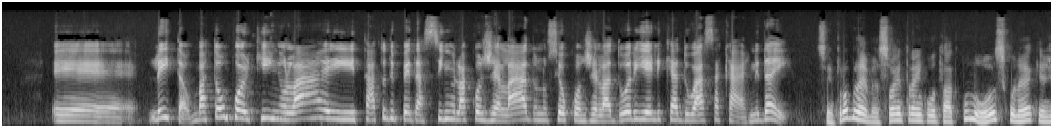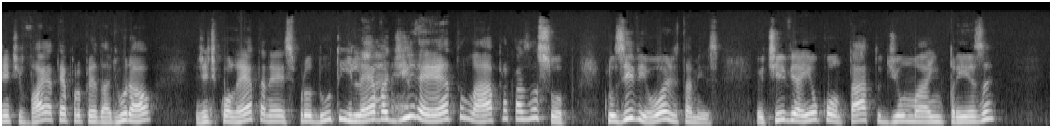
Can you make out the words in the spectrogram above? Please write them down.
é, leitão. Matou um porquinho lá e tá tudo em pedacinho lá congelado no seu congelador e ele quer doar essa carne. E daí? Sem problema, é só entrar em contato conosco, né? Que a gente vai até a propriedade rural, a gente coleta né, esse produto e leva direto lá para casa da sopa. Inclusive hoje, Tamis, eu tive aí o contato de uma empresa,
